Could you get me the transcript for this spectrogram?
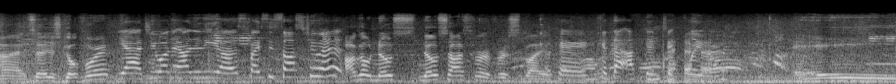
Alright, so I just go for it? Yeah, do you want to add any uh, spicy sauce to it? I'll go no no sauce for a first bite. Okay, get that authentic flavor. Hey.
